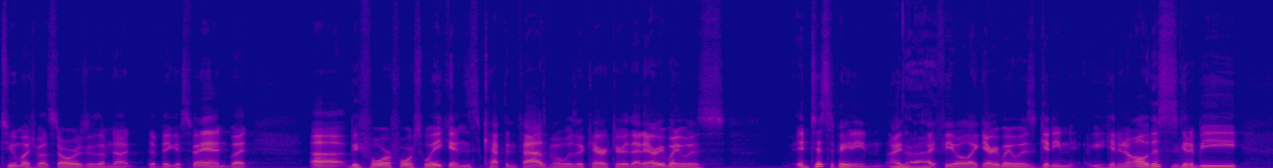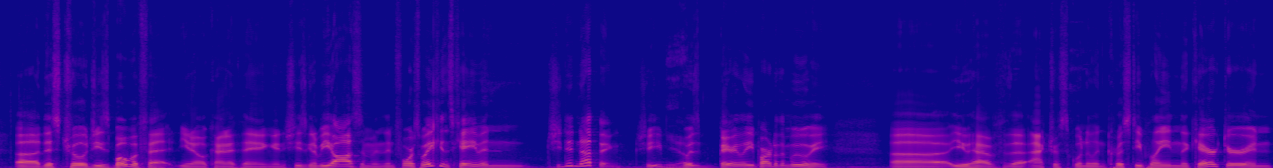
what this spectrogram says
too much about Star Wars because I'm not the biggest fan but uh, before Force Awakens Captain Phasma was a character that everybody was anticipating I, I feel like everybody was getting getting oh this is gonna be uh, this trilogy's Boba Fett, you know, kind of thing, and she's gonna be awesome. And then Force Awakens came, and she did nothing. She Yep. was barely part of the movie. Uh, you have the actress Gwendoline Christie playing the character, and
